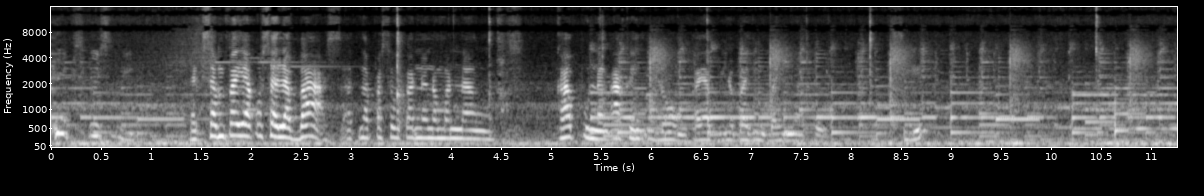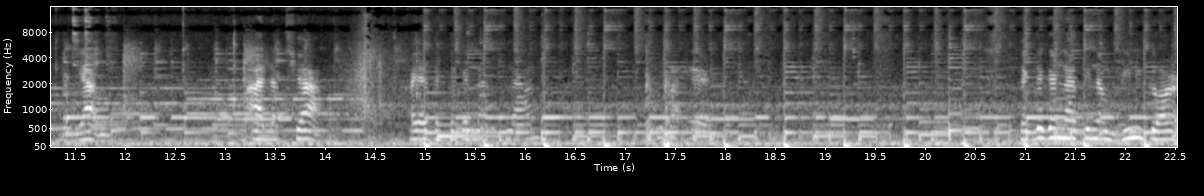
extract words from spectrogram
Excuse me. Nagsampay ako sa labas at napasukan na naman ng kapo ng aking ilong. Kaya binabahin-bahin ako. See? Ayan. Maalat siya. Kaya dagdagan natin lang. Dagdagan natin ng vinegar.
